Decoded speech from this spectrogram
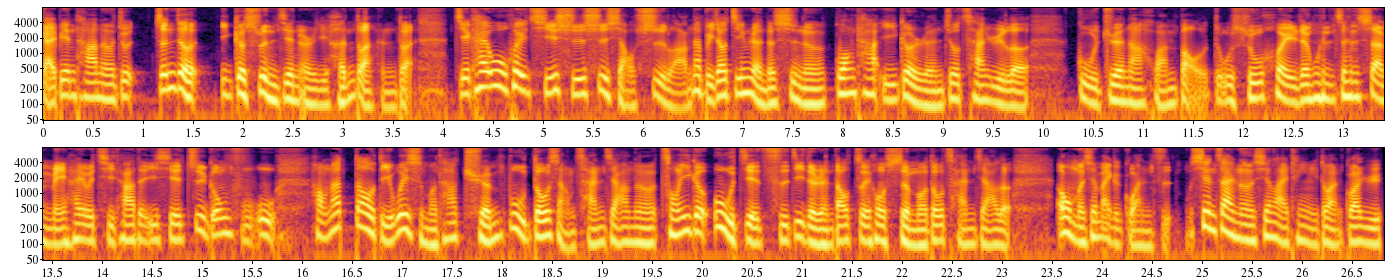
改变他呢，就真的一个瞬间而已，很短很短。解开误会其实是小事啦，那比较惊人的是呢，光他一个人就参与了。古捐啊，环保读书会、人文真善美，还有其他的一些志工服务。好，那到底为什么他全部都想参加呢？从一个误解慈济的人，到最后什么都参加了。那、哦、我们先卖个关子，现在呢，先来听一段关于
